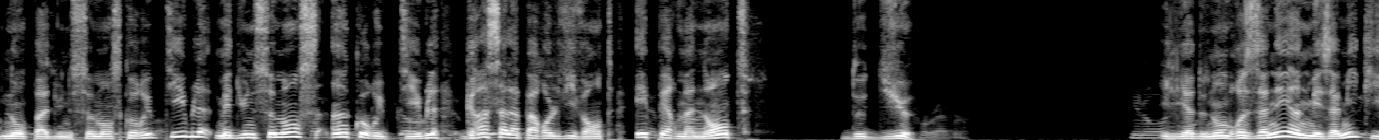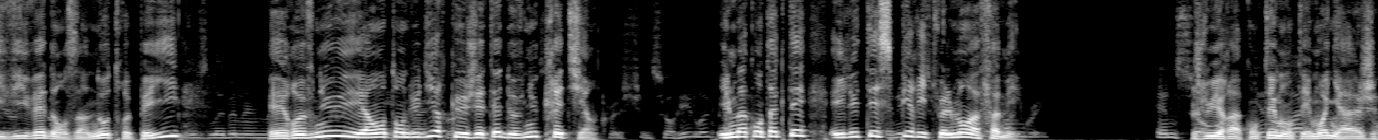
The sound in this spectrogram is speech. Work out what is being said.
non pas d'une semence corruptible, mais d'une semence incorruptible, grâce à la parole vivante et permanente de Dieu. Il y a de nombreuses années, un de mes amis qui vivait dans un autre pays est revenu et a entendu dire que j'étais devenu chrétien. Il m'a contacté et il était spirituellement affamé. Je lui ai raconté mon témoignage,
